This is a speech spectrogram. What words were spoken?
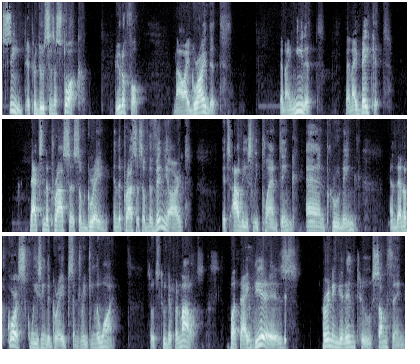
seed, it produces a stalk. Beautiful. Now I grind it, then I knead it, then I bake it. That's in the process of grain. In the process of the vineyard, it's obviously planting and pruning, and then, of course, squeezing the grapes and drinking the wine. So it's two different models. But the idea is turning it into something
